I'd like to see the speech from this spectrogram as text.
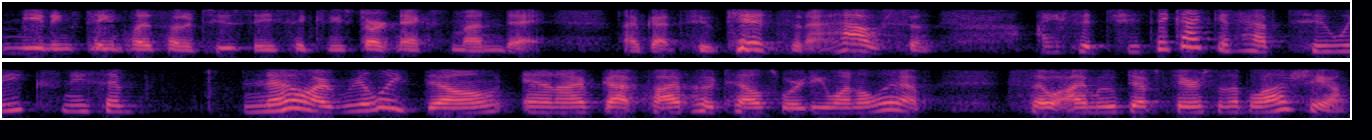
meeting's taking place on a Tuesday?" He said, "Can you start next Monday?" I've got two kids and a house, and I said, "Do you think I could have two weeks?" And he said, "No, I really don't, and I've got five hotels. Where do you want to live?" So I moved upstairs to the Bellagio.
